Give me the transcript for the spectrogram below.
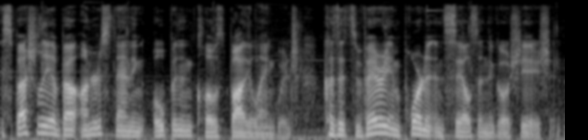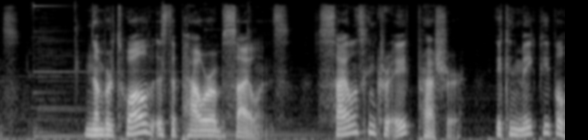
especially about understanding open and closed body language, because it's very important in sales and negotiations. Number 12 is the power of silence. Silence can create pressure. It can make people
